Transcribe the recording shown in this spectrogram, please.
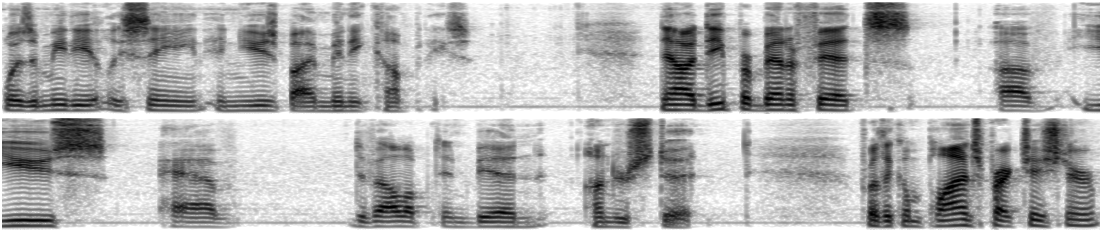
was immediately seen and used by many companies. Now, deeper benefits of use have developed and been understood. For the compliance practitioner,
